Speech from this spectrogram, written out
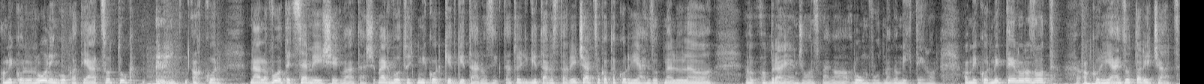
amikor a rollingokat játszottuk, akkor nála volt egy személyiségváltás. Meg volt, hogy mikor kit gitározik. Tehát, hogy gitározta a Richardsokat, akkor hiányzott mellőle a, a, a Brian Jones, meg a Ron Wood, meg a Mick Taylor. Amikor Mick Taylorozott, akkor hiányzott a Richards.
